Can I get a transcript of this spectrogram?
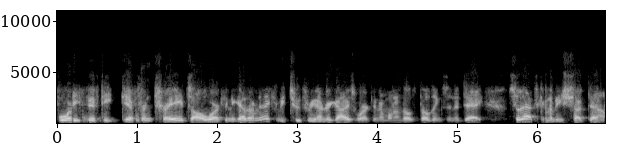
40, 50 different trades all working together. I mean, there could be two, 300 guys working in one of those buildings in a day. So that's going to be shut down.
